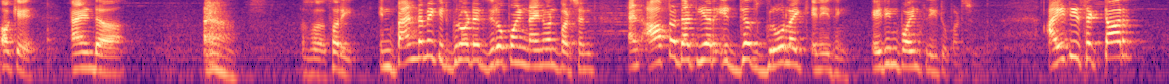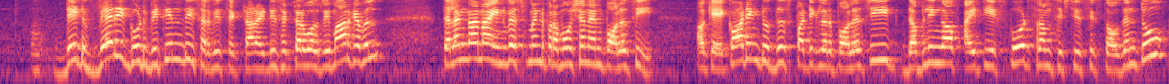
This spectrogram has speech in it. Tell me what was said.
Okay, and uh, sorry, in pandemic it grew at 0.91%, and after that year it just grow like anything, 18.32%. IT sector did very good within the service sector. IT sector was remarkable. Telangana investment promotion and policy. Okay, according to this particular policy, doubling of IT exports from 66,000 to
